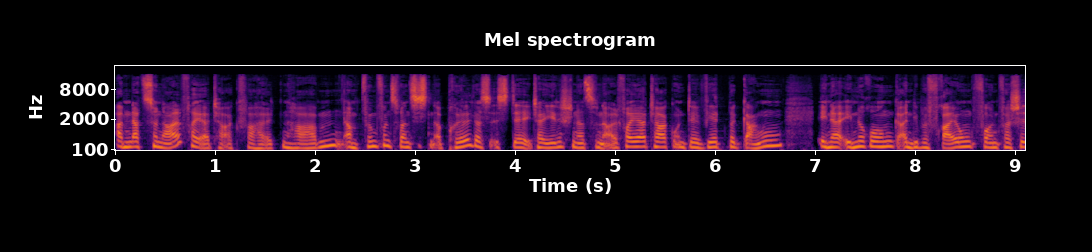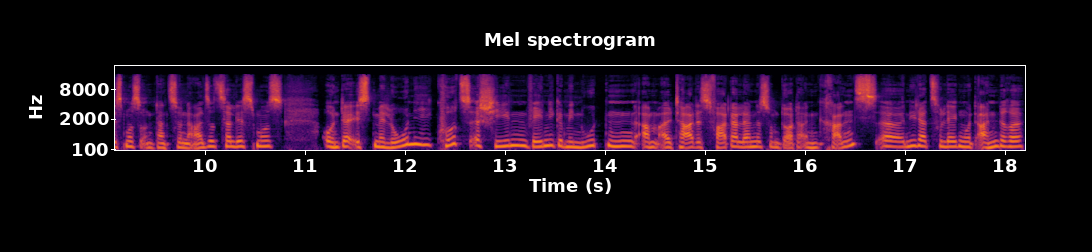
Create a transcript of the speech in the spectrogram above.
am Nationalfeiertag verhalten haben. Am 25. April, das ist der italienische Nationalfeiertag und der wird begangen in Erinnerung an die Befreiung von Faschismus und Nationalsozialismus. Und da ist Meloni kurz erschienen, wenige Minuten am Altar des Vaterlandes, um dort einen Kranz äh, niederzulegen. Und andere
